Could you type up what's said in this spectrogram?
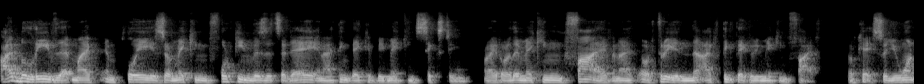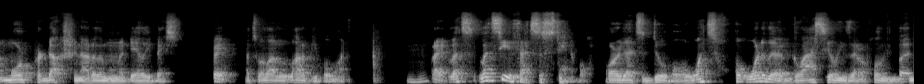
I believe that my employees are making 14 visits a day, and I think they could be making 16, right? Or they're making five, and I or three, and I think they could be making five. Okay, so you want more production out of them on a daily basis. Great, that's what a lot of a lot of people want. Mm-hmm. Right. Let's let's see if that's sustainable or that's doable. What's what are the glass ceilings that are holding but,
